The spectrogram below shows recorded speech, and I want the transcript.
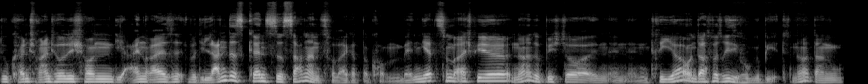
du könntest rein theoretisch schon die Einreise über die Landesgrenze des Saarlands verweigert bekommen. Wenn jetzt zum Beispiel, ne, du bist da in, in, in Trier und das wird Risikogebiet, ne, dann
